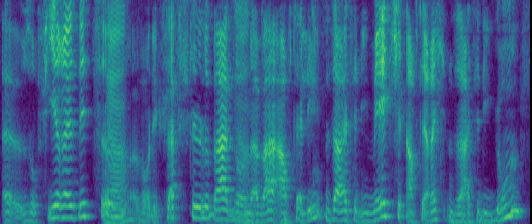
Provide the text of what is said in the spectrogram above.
äh, so Vierersitze, ja. wo die Klappstühle waren. Ja. Und da war auf der linken Seite die Mädchen, auf der rechten Seite die Jungs.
